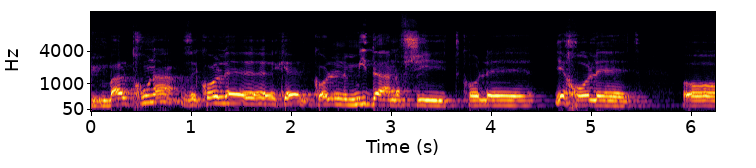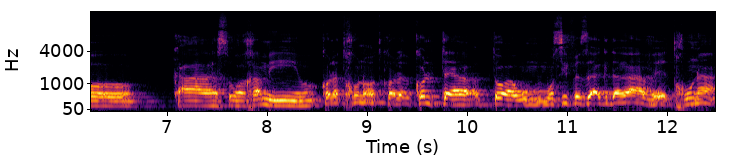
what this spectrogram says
בעל תכונה זה כל, אה, כן, כל מידה נפשית, כל אה, יכולת או כעס או רחמים, או כל התכונות, כל, כל תואר, הוא מוסיף איזה הגדרה ותכונה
